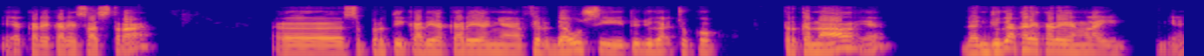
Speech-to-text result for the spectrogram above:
ya, karya-karya sastra eh, seperti karya-karyanya Firdausi itu juga cukup terkenal ya dan juga karya-karya yang lain ya.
